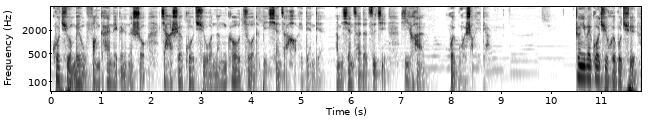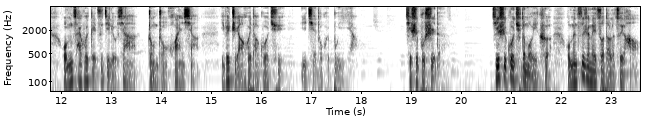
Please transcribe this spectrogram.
过去我没有放开那个人的手，假设过去我能够做的比现在好一点点，那么现在的自己遗憾会不会少一点？正因为过去回不去，我们才会给自己留下种种幻想，以为只要回到过去，一切都会不一样。其实不是的，即使过去的某一刻，我们自认为做到了最好，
